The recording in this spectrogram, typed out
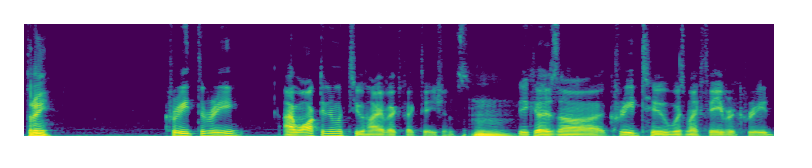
three? Creed three, I walked in with too high of expectations Hmm. because uh, Creed two was my favorite Creed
